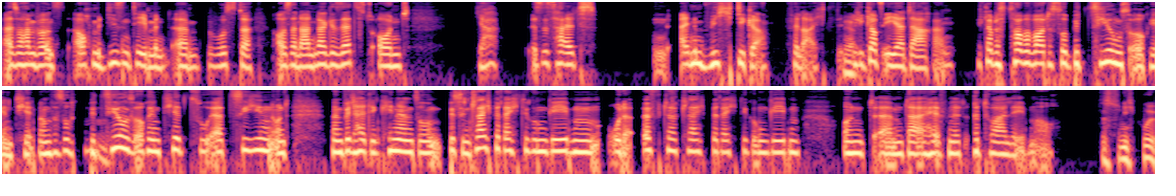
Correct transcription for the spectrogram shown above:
Also haben wir uns auch mit diesen Themen ähm, bewusster auseinandergesetzt und und ja, es ist halt einem wichtiger vielleicht. Ja. Ich glaube eher daran. Ich glaube, das Zauberwort ist so beziehungsorientiert. Man versucht mhm. beziehungsorientiert zu erziehen und man will halt den Kindern so ein bisschen Gleichberechtigung geben oder öfter Gleichberechtigung geben und ähm, da helfen Rituale eben auch. Das finde ich cool.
